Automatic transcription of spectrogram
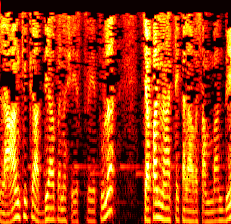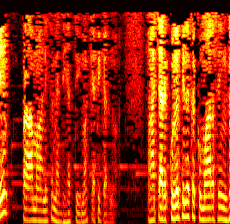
ලාංකික අධ්‍යාපන ශාස්ත්‍රය තුල ජපන් නාට්‍ය කලාව සම්බන්ධයෙන් ප්‍රාමාණික මැදිහත් වීමක් ඇති කරනවා. මහාචාර්ය කුලතිලක කුමාරසිංහ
